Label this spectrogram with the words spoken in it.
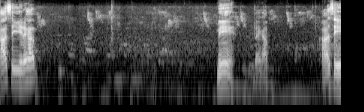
ขาสี่นะครับ มีนะครับ ขาสี่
